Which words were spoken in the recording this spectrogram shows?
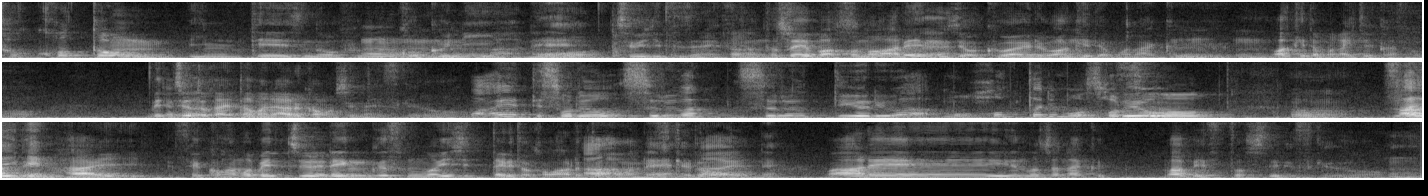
とことんヴィンテージの復刻にうんうんまあね。もう忠実じゃないですか、うん例えばそのアレンジを加えるわけでもなく、うんうんわけでもないというかその別注とかにたまにあるかもしれないですけど、まあ、あえてそれをするわするっていうよりはもう本当にもうそれそを、のう。ん、まあ再現、ねはい。セコハの別注レングスのいじったりとかはあると思うんですけどああねね。まあ、あれいうのじゃなくまあ別としてですけど、うん。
